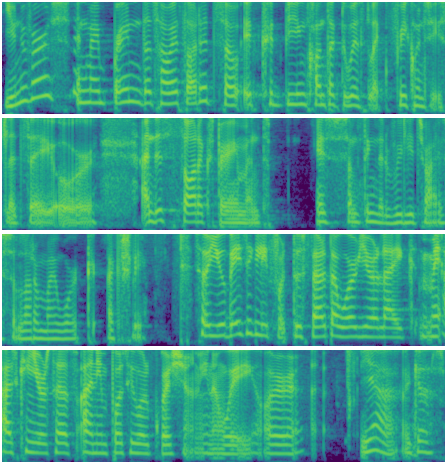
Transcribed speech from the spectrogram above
universe in my brain. That's how I thought it. So it could be in contact with like frequencies, let's say, or, and this thought experiment is something that really drives a lot of my work, actually. So you basically, for to start a work, you're like asking yourself an impossible question in a way, or yeah, I guess.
